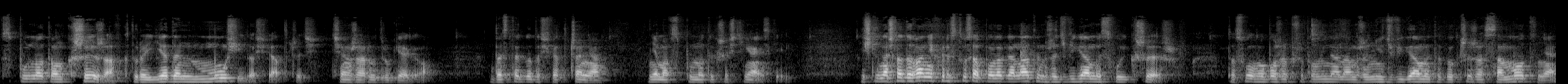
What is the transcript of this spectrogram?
wspólnotą krzyża, w której jeden musi doświadczyć ciężaru drugiego. Bez tego doświadczenia nie ma wspólnoty chrześcijańskiej. Jeśli naśladowanie Chrystusa polega na tym, że dźwigamy swój krzyż, to Słowo Boże przypomina nam, że nie dźwigamy tego krzyża samotnie,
